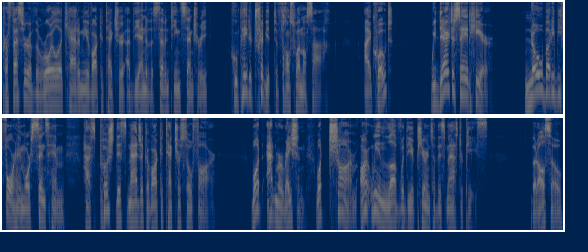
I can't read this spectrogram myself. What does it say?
professor of the Royal Academy of Architecture at the end of the 17th century, who paid a tribute to Francois Mansart. I quote, We dare to say it here. Nobody before him or since him has pushed this magic of architecture so far. What admiration, what charm! Aren't we in love with the appearance of this masterpiece? But also,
